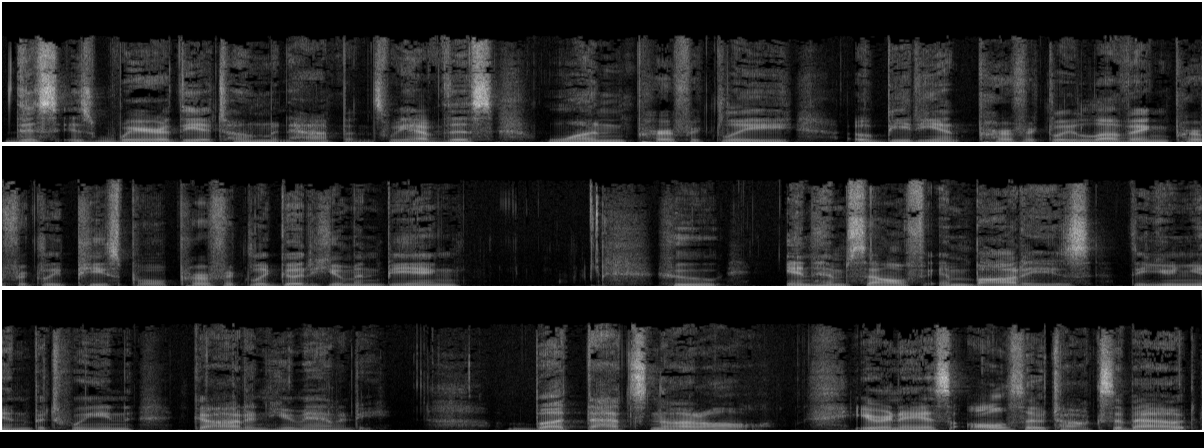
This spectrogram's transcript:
This is where the atonement happens. We have this one perfectly obedient, perfectly loving, perfectly peaceful, perfectly good human being who in himself embodies the union between God and humanity. But that's not all. Irenaeus also talks about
